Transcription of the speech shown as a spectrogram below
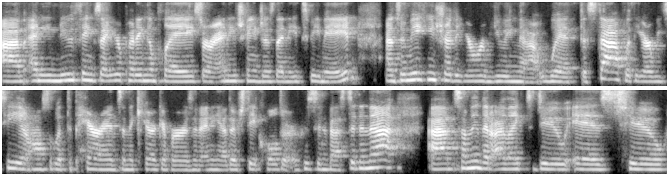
um, any new things that you're putting in place, or any changes that need to be made. And so making sure that you're reviewing that with the staff, with the RBT, and also with the parents and the caregivers and any other stakeholder who's invested in that. Um, something that I like to do is to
